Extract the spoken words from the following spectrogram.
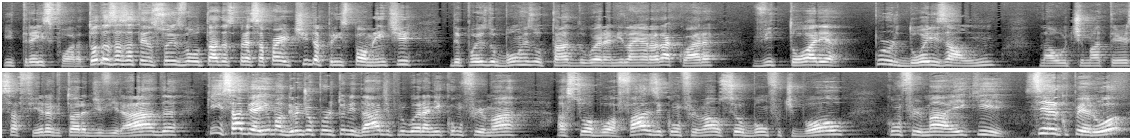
e três fora. Todas as atenções voltadas para essa partida, principalmente depois do bom resultado do Guarani lá em Araraquara, vitória por 2 a 1 na última terça-feira, vitória de virada. Quem sabe aí uma grande oportunidade para o Guarani confirmar a sua boa fase, confirmar o seu bom futebol, confirmar aí que se recuperou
